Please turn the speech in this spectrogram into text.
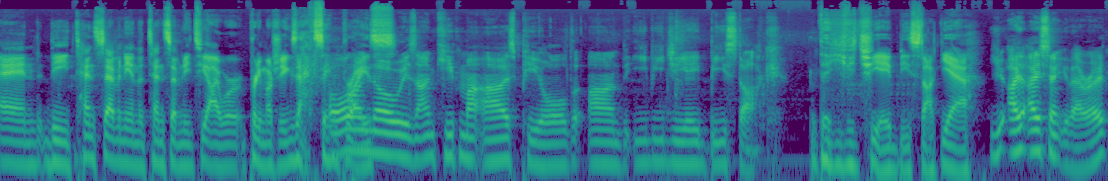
And the 1070 and the 1070 Ti were pretty much the exact same All price. I know is I'm keeping my eyes peeled on the EVGA B stock. The EVGA B stock, yeah. You, I, I sent you that, right?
